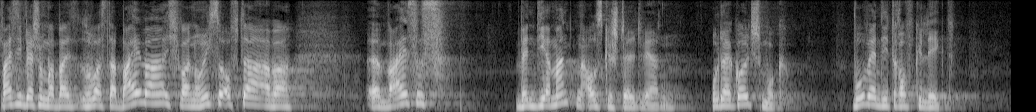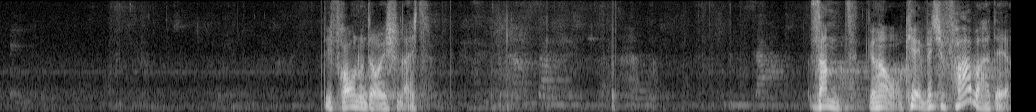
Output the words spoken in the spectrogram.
weiß nicht, wer schon mal bei sowas dabei war. Ich war noch nicht so oft da, aber äh, weiß es, wenn Diamanten ausgestellt werden oder Goldschmuck, wo werden die drauf gelegt? Die Frauen unter euch vielleicht. Samt, genau. Okay, welche Farbe hat er?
